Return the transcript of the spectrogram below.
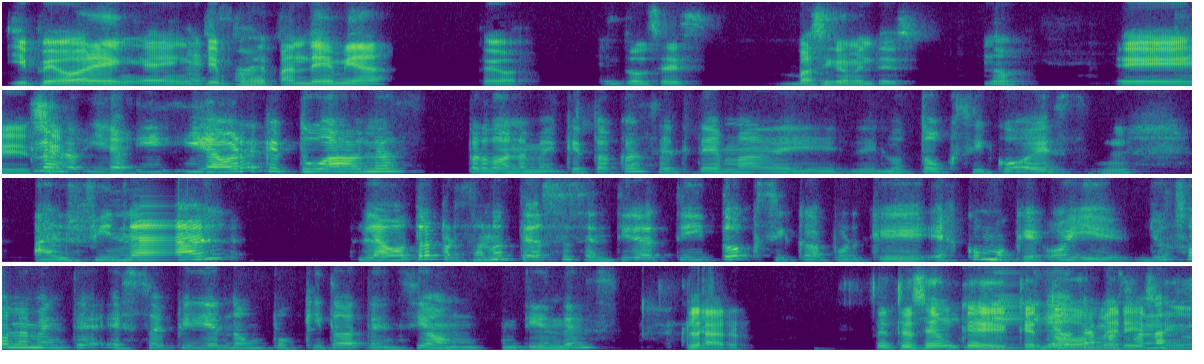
Y peor en, en tiempos de pandemia, peor. Entonces, básicamente eso, ¿no? Eh, claro, y, y, ahora que tú hablas perdóname, que tocas el tema de, lo tóxico, es al final la otra persona te hace sentir a ti tóxica, porque es como que, oye, yo solamente estoy pidiendo un poquito de atención, ¿entiendes? Claro. Atención que, que todos merecen.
